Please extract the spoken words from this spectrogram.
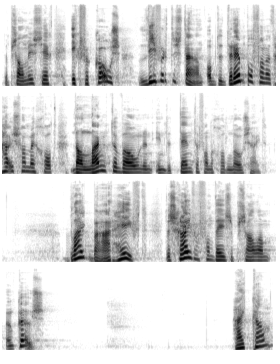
De psalmist zegt, ik verkoos liever te staan op de drempel van het huis van mijn God dan lang te wonen in de tenten van de goddeloosheid. Blijkbaar heeft de schrijver van deze psalm een keus. Hij kan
